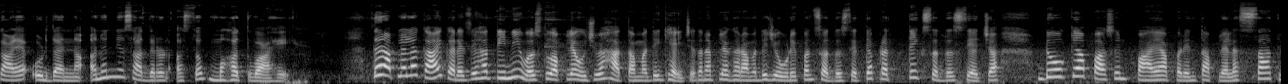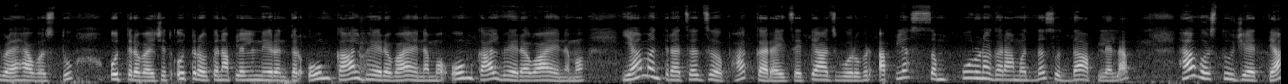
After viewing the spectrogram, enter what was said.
काळ्या उडदांना अनन्यसाधारण असं महत्त्व आहे. तर आपल्याला काय करायचं ह्या तिन्ही वस्तू आपल्या उजव्या हातामध्ये घ्यायच्या आणि आपल्या घरामध्ये जेवढे पण सदस्य आहेत त्या प्रत्येक सदस्याच्या डोक्यापासून पायापर्यंत आपल्याला सात वेळा ह्या वस्तू उतरवायच्यात. उतरवताना आपल्याला निरंतर ओम काल भैरवाय नम ओम काल भैरवाय नम या मंत्राचा जप हा करायचा आहे त्याचबरोबर आपल्या संपूर्ण घरामधनं सुद्धा आपल्याला ह्या वस्तू ज्या आहेत त्या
